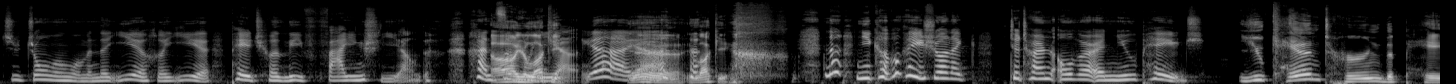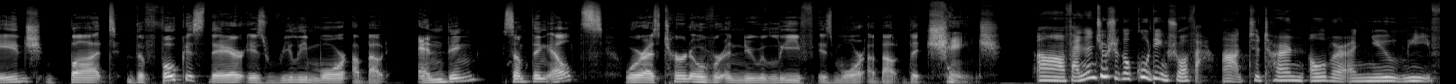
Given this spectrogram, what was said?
就中文我们的叶和叶，page 和 leaf 发音是一样的，汉字 Oh, you're 不 lucky. 一样。Yeah, yeah. Yeah, you're lucky. 你可不可以说 like to turn over a new page？ You can turn the page, but the focus there is really more about ending something else, whereas turn over a new leaf is more about the change. 啊、反正就是个固定说法啊，to turn over a new leaf。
